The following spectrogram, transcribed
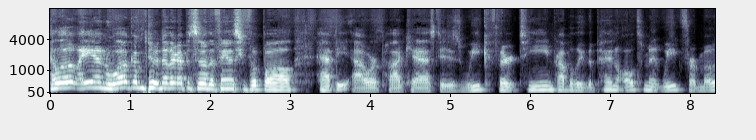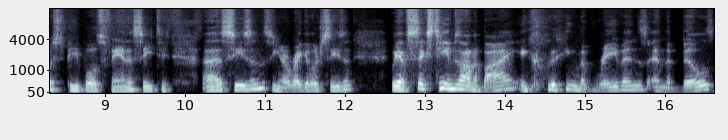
Hello and welcome to another episode of the Fantasy Football Happy Hour podcast. It is week 13, probably the penultimate week for most people's fantasy t- uh, seasons, you know, regular season. We have six teams on a bye, including the Ravens and the Bills.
